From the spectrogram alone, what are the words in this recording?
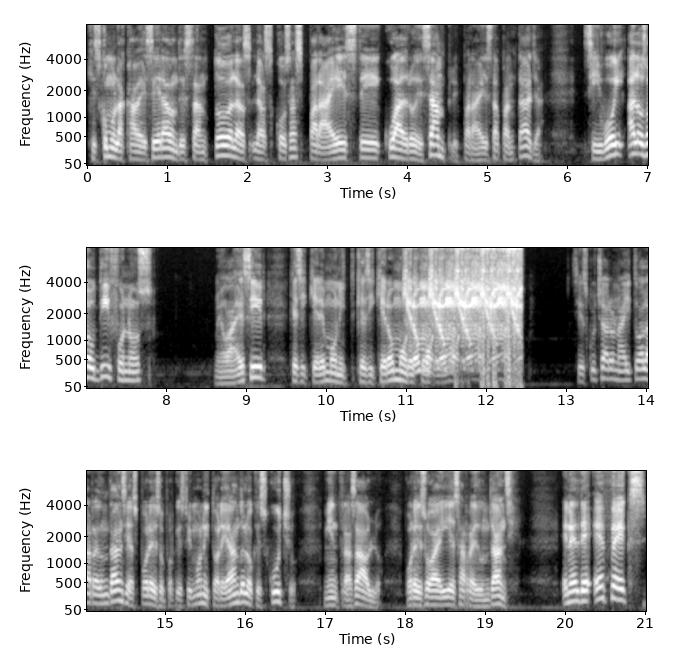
que es como la cabecera donde están todas las, las, cosas para este cuadro de sample, para esta pantalla. Si voy a los audífonos, me va a decir que si, quiere que si quiero monitorear. Si escucharon ahí todas las redundancias, por eso, porque estoy monitoreando lo que escucho mientras hablo. Por eso hay esa redundancia. En el de FX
